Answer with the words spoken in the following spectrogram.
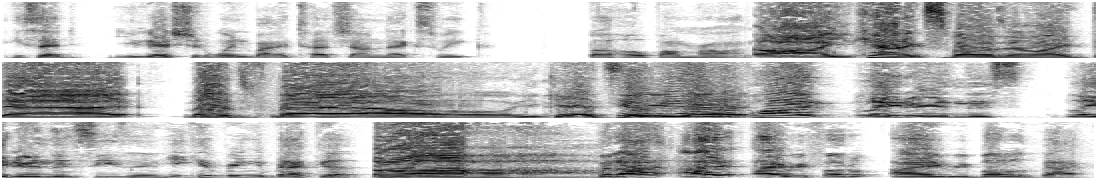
he said you guys should win by a touchdown next week, but hope I'm wrong." Ah, you can't expose him like that. That's foul. You can't see it. He'll say be on the that. pod later in this later in this season. He can bring it back up. Ah, But I I I rebutted I rebutted back.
